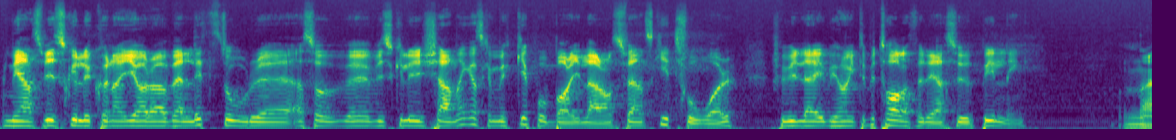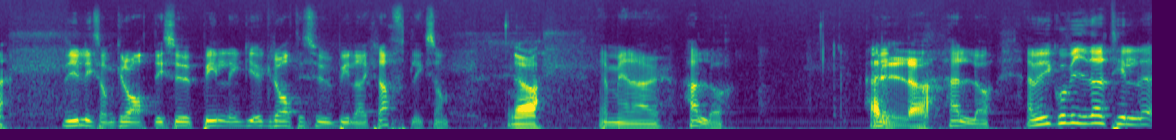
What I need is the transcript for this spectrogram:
Medan vi skulle kunna göra väldigt stor, eh, alltså eh, vi skulle ju tjäna ganska mycket på att bara lära dem svenska i två år. För vi, lär- vi har inte betalat för deras utbildning. Nej. Det är ju liksom gratis utbildning, gratis utbildad kraft liksom. Ja. Jag menar, hallå? Hello. Ja, men vi går vidare till eh,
